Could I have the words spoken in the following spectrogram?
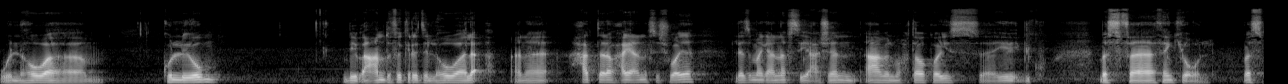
وإن هو كل يوم بيبقى عنده فكرة اللي هو لأ أنا حتى لو حاجة على نفسي شوية لازم أجي على نفسي عشان أعمل محتوى كويس آه، يليق بيكم. بس ف thank you all. بس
